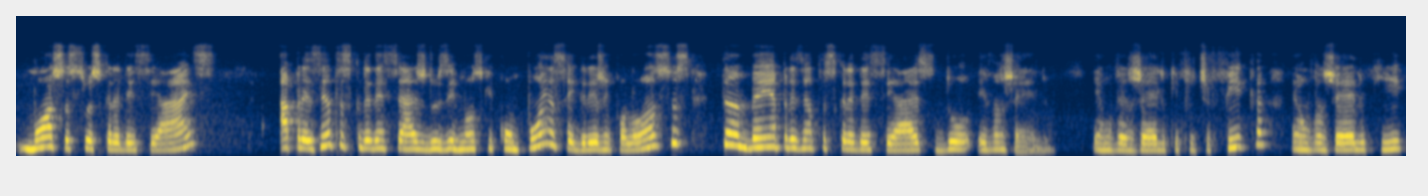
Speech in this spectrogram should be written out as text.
mostra suas credenciais, apresenta as credenciais dos irmãos que compõem essa igreja em Colossos, também apresenta as credenciais do Evangelho. É um evangelho que frutifica, é um evangelho que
